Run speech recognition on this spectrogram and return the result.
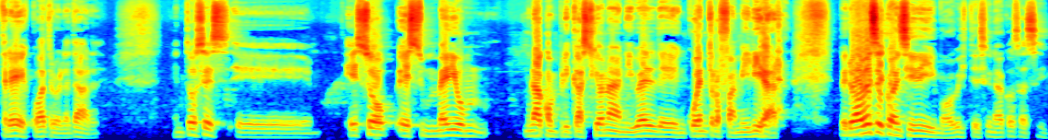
3, 4 de la tarde. Entonces, eh, eso es medio una complicación a nivel de encuentro familiar, pero a veces coincidimos, ¿viste? Es una cosa así.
